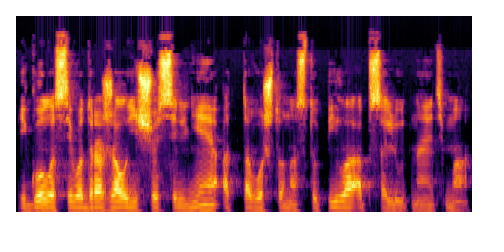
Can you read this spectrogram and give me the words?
и голос его дрожал еще сильнее от того, что наступила абсолютная тьма.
